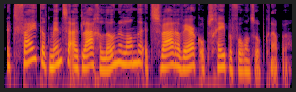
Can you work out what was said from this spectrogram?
het feit dat mensen uit lage lonenlanden het zware werk op schepen voor ons opknappen.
